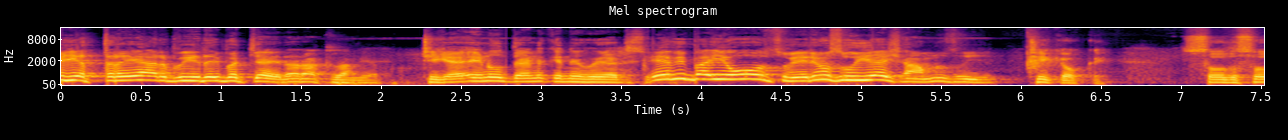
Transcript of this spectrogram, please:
75000 ਰੁਪਏ ਦਾ ਹੀ ਬੱਚਾ ਇਹਦਾ ਰੱਖ ਲਾਂਗੇ ਠੀਕ ਹੈ ਇਹਨੂੰ ਦਿਨ ਕਿੰਨੇ ਹੋਏ ਅੱਜ? ਇਹ ਵੀ ਬਾਈ ਉਹ ਸਵੇਰੇੋਂ ਸੂਈ ਹੈ ਸ਼ਾਮ ਨੂੰ ਸੂਈ ਹੈ ਠੀਕ ਹੈ ਓਕੇ ਸੋ ਦੱਸੋ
